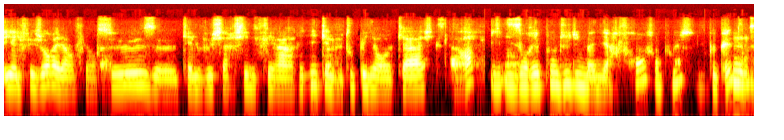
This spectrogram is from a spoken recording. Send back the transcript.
et elle fait genre, elle est influenceuse, qu'elle veut chercher une Ferrari, qu'elle veut tout payer en cash, etc. Ils ont répondu d'une manière franche en plus, peut-être,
